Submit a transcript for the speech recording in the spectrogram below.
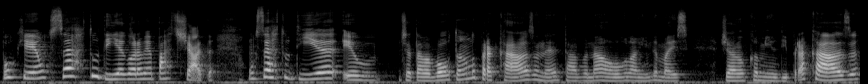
Porque um certo dia, agora a minha parte chata. Um certo dia eu já tava voltando para casa, né? Tava na orla ainda, mas já no caminho de ir para casa.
